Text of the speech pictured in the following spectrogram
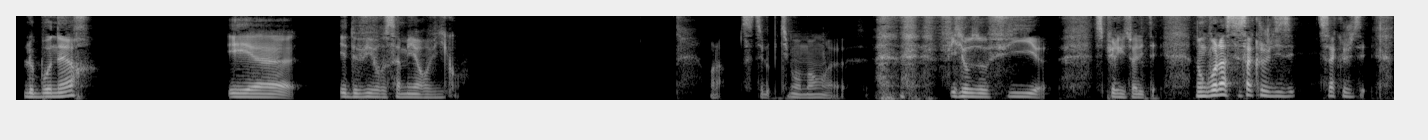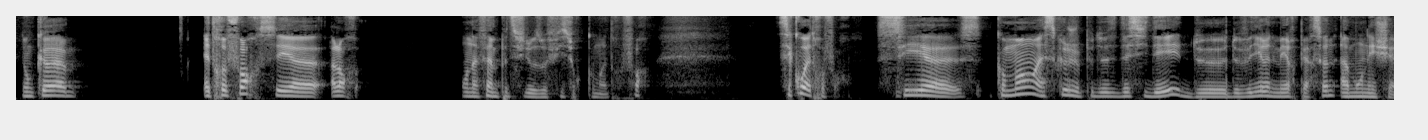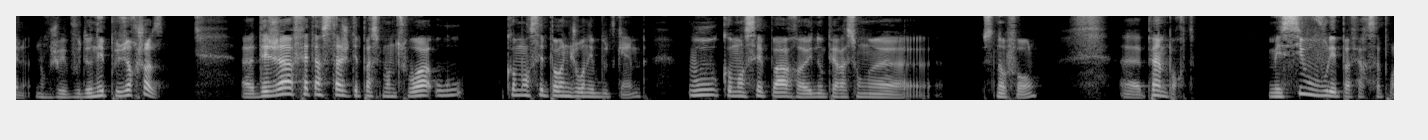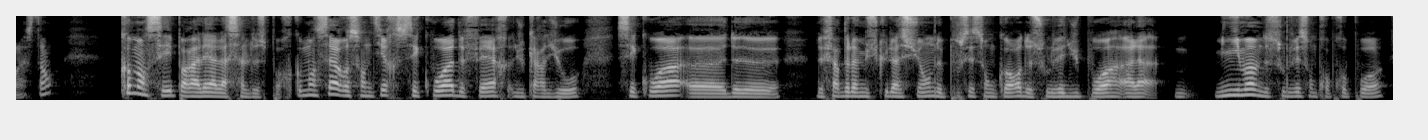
bonheur et, de vivre sa meilleure vie quoi. Voilà, c'était le petit moment philosophie, spiritualité. Donc voilà, c'est ça que je disais. C'est ça que je disais. Donc être fort, c'est alors on a fait un peu de philosophie sur comment être fort. C'est quoi être fort? C'est comment est-ce que je peux décider de devenir une meilleure personne à mon échelle? Donc je vais vous donner plusieurs choses. Déjà, faites un stage dépassement de soi ou commencez par une journée bootcamp ou commencez par une opération Snowfall. Euh, peu importe. Mais si vous voulez pas faire ça pour l'instant, commencez par aller à la salle de sport. Commencez à ressentir c'est quoi de faire du cardio, c'est quoi euh, de, faire de la musculation, de pousser son corps, de soulever du poids, à la minimum de soulever son propre poids.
